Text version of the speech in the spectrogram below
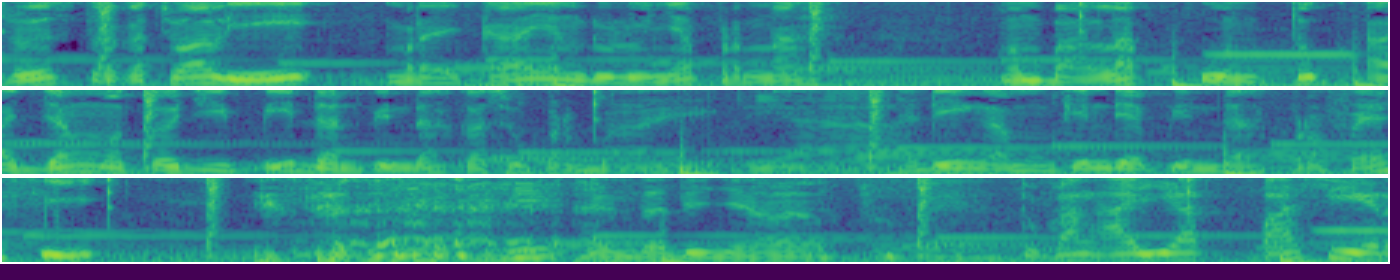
Terus terkecuali mereka yang dulunya pernah membalap untuk ajang MotoGP dan pindah ke Superbike. Iya. Jadi nggak mungkin dia pindah profesi yang tadinya, yang tadinya Tukang ayak pasir.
